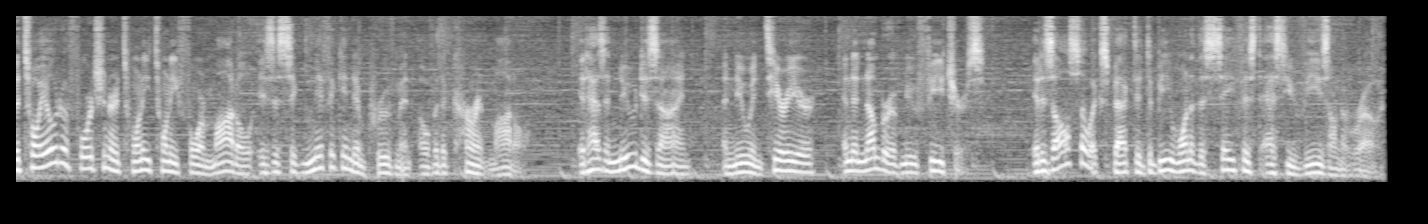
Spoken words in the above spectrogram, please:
The Toyota Fortuner 2024 model is a significant improvement over the current model. It has a new design, a new interior, and a number of new features. It is also expected to be one of the safest SUVs on the road.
